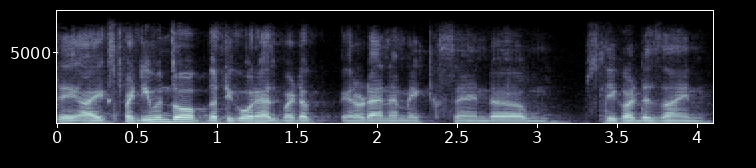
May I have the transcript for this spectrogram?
I expect even though the Tigor has better aerodynamics and um, sleeker design,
